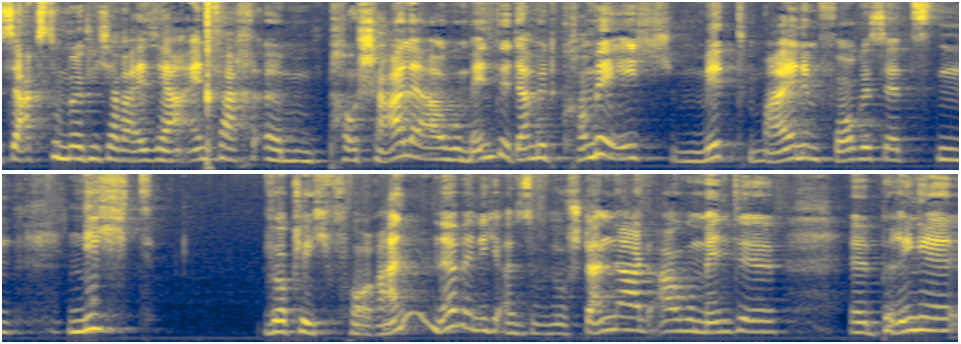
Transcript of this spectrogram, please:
sagst du möglicherweise ja einfach ähm, pauschale Argumente. Damit komme ich mit meinem Vorgesetzten nicht wirklich voran, ne? wenn ich also so Standardargumente äh, bringe.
